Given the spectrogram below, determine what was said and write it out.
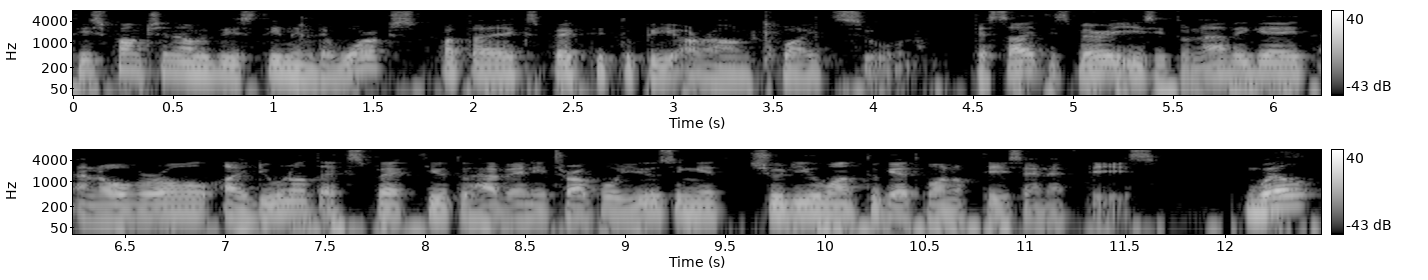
This functionality is still in the works, but I expect it to be around quite soon. The site is very easy to navigate and overall I do not expect you to have any trouble using it should you want to get one of these NFTs. Well,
